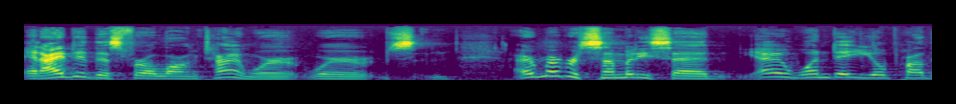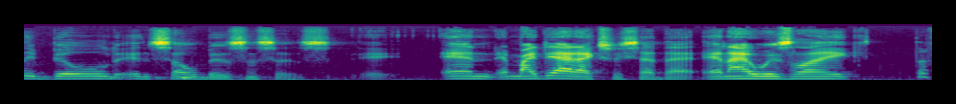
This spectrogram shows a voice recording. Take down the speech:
And I did this for a long time. Where, where I remember somebody said, "Yeah, one day you'll probably build and sell businesses," and, and my dad actually said that, and I was like, "The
